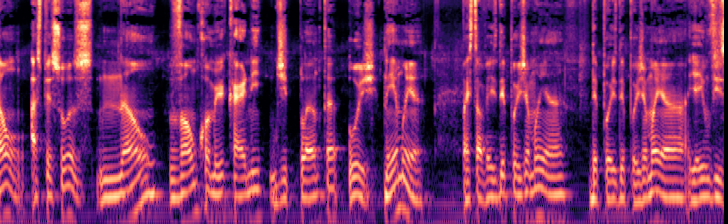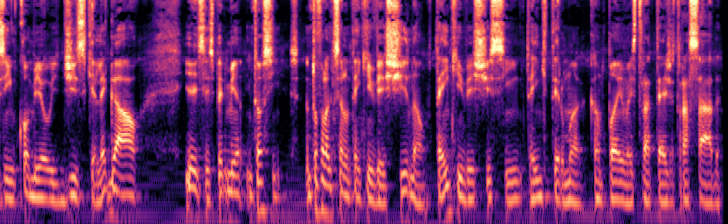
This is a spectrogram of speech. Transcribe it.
Então, as pessoas não vão comer carne de planta hoje, nem amanhã. Mas talvez depois de amanhã, depois, depois de amanhã. E aí um vizinho comeu e disse que é legal. E aí você experimenta. Então, assim, eu não tô falando que você não tem que investir, não. Tem que investir sim, tem que ter uma campanha, uma estratégia traçada.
